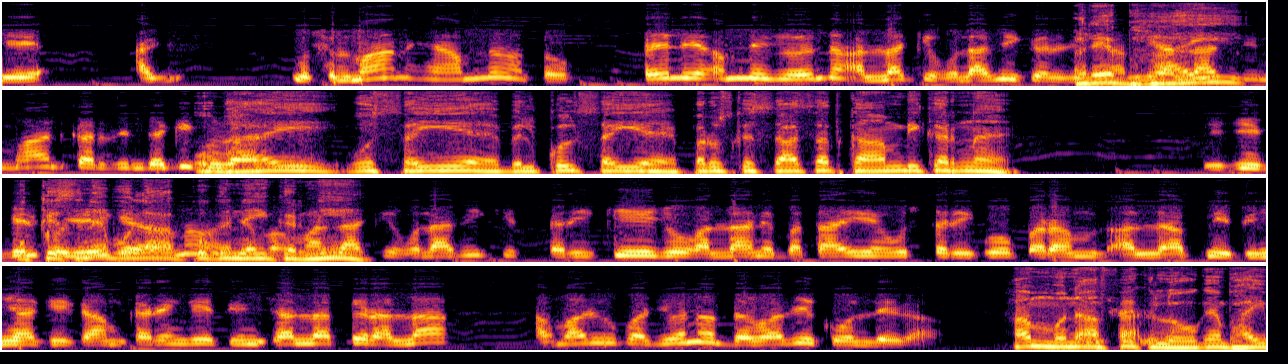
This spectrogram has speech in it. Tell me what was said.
कि मुसलमान है हम ना तो पहले हमने जो है ना अल्लाह की गुलामी कर दी अरे भाई, मान कर ज़िंदगी भाई वो सही है बिल्कुल सही है पर उसके साथ साथ काम भी करना है। जी जी बिल्कुल किसने बोला आपको कि नहीं करनी? अल्लाह की गुलामी के तरीके जो अल्लाह ने बताए हैं उस तरीकों पर हम अपनी दुनिया के काम करेंगे तो इंशाल्लाह फिर अल्लाह हमारे ऊपर जो है ना दरवाजे खोल देगा। हम मुनाफिक लोग हैं भाई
